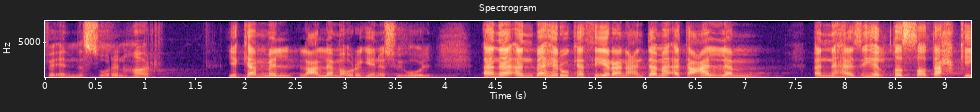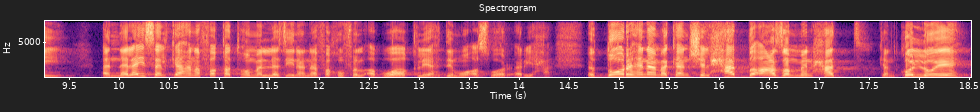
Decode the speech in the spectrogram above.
في أن السور انهار. يكمل العلامة أوريجينوس ويقول أنا أنبهر كثيرا عندما أتعلم أن هذه القصة تحكي أن ليس الكهنة فقط هم الذين نفخوا في الأبواق ليهدموا أسوار أريحة. الدور هنا ما كانش الحد أعظم من حد كان كله إيه؟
